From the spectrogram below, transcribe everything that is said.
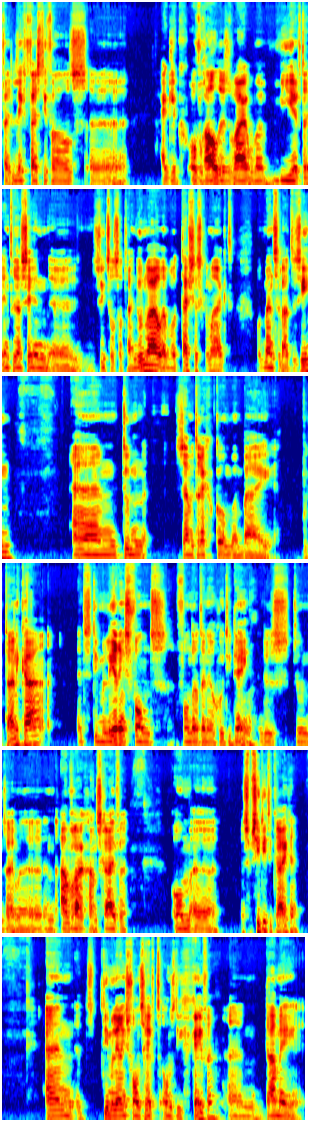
lichtfestivals, uh, eigenlijk overal. Dus waar, wie heeft er interesse in, uh, zoiets als wat wij aan doen waren. We hebben wat testjes gemaakt, wat mensen laten zien. En toen zijn we terechtgekomen bij Botanica. Het stimuleringsfonds vond dat een heel goed idee. Dus toen zijn we een aanvraag gaan schrijven om een subsidie te krijgen. En het Stimuleringsfonds heeft ons die gegeven. En daarmee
